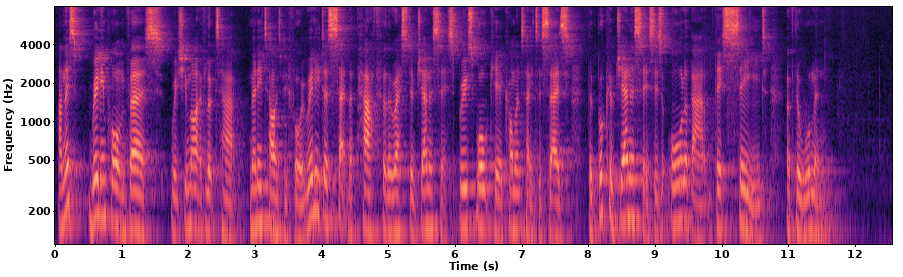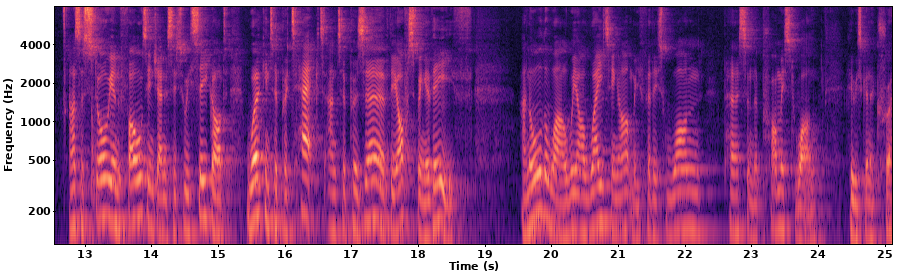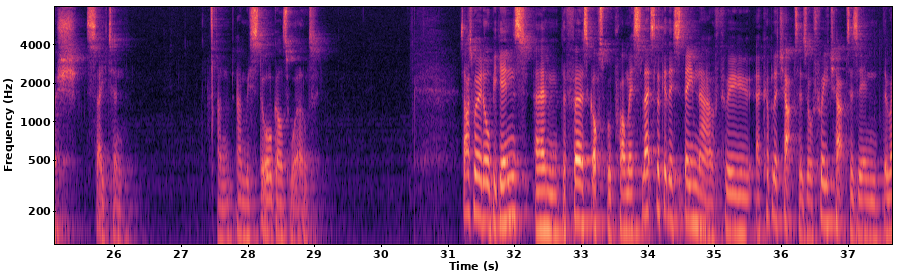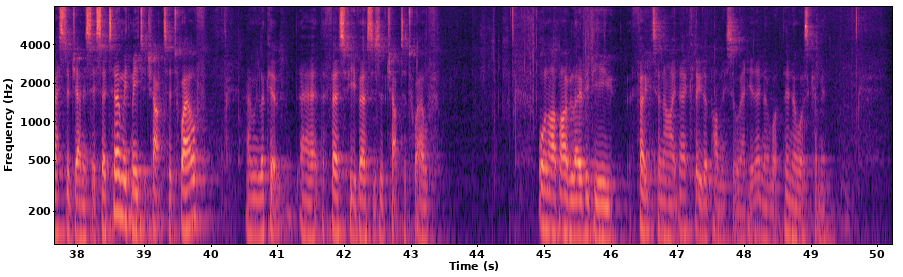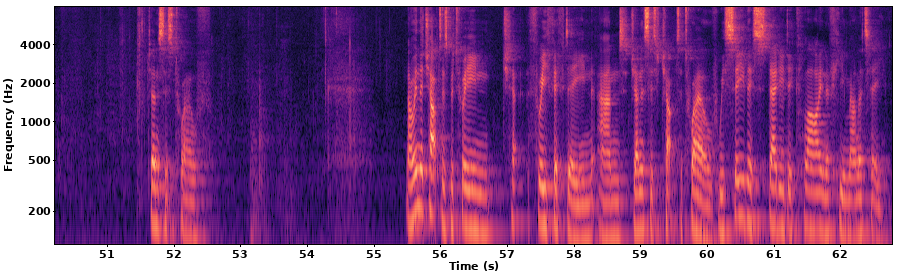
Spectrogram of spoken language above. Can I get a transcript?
And this really important verse, which you might have looked at many times before, it really does set the path for the rest of Genesis. Bruce Waltke, a commentator, says the book of Genesis is all about this seed of the woman. As the story unfolds in Genesis, we see God working to protect and to preserve the offspring of Eve. And all the while, we are waiting, aren't we, for this one person, the promised one, who is going to crush Satan and, and restore God's world. So that's where it all begins, um, the first gospel promise. Let's look at this theme now through a couple of chapters or three chapters in the rest of Genesis. So turn with me to chapter 12 and we look at uh, the first few verses of chapter 12. All our Bible overview folk tonight, they're clued up on this already. They know, what, they know what's coming. Genesis 12. Now, in the chapters between 315 and Genesis chapter 12, we see this steady decline of humanity.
